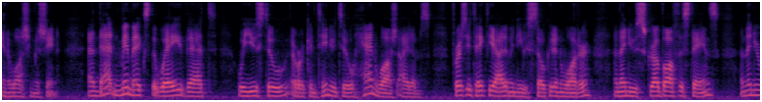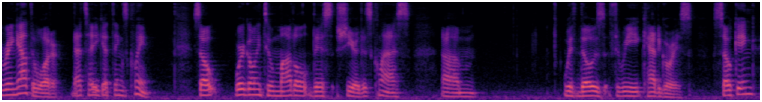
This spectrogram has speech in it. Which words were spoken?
in a washing machine. And that mimics the way that we used to or continue to hand wash items. First, you take the item and you soak it in water, and then you scrub off the stains, and then you wring out the water. That's how you get things clean. So, we're going to model this shiur, this class, um, with those three categories soaking,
